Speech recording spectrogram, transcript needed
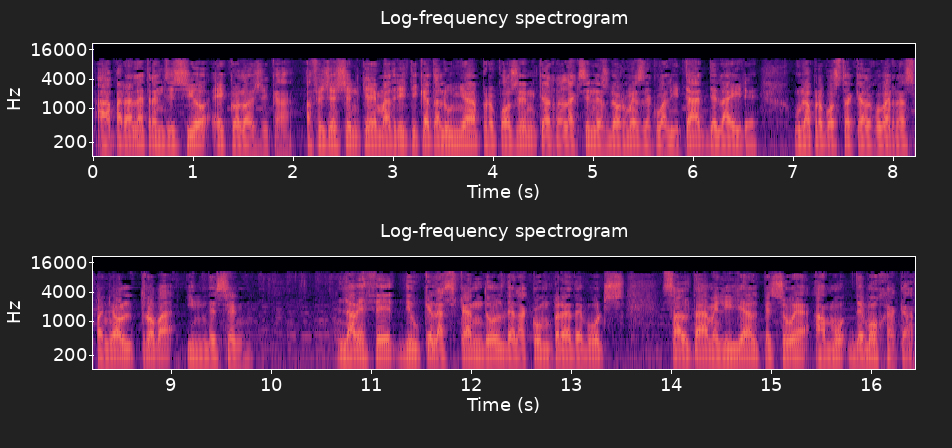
a parar la transició ecològica. Afegeixen que Madrid i Catalunya proposen que relaxin les normes de qualitat de l'aire, una proposta que el govern espanyol troba indecent. L'ABC diu que l'escàndol de la compra de vots salta a Melilla el PSOE de Mojácar.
